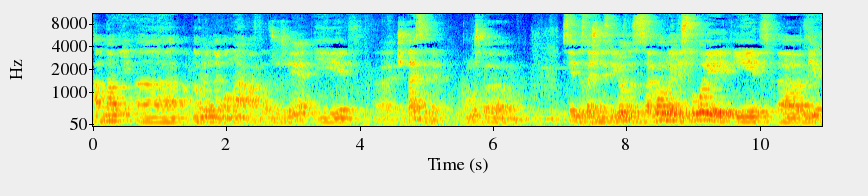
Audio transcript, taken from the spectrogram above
обновле, обновленная волна авторов ЖЖ и читателей, потому что все достаточно серьезно, с огромной историей и век,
